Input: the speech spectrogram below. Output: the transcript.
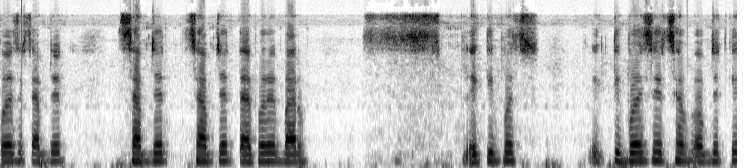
ভয়েসের সাবজেক্ট সাবজেক্ট সাবজেক্ট তারপরে বার একটি একটি ভয়েসের সাব অবজেক্টকে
